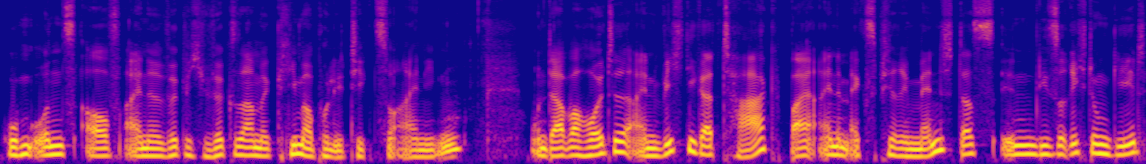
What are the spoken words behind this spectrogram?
um uns auf eine wirklich wirksame Klimapolitik zu einigen? Und da war heute ein wichtiger Tag bei einem Experiment, das in diese Richtung geht.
